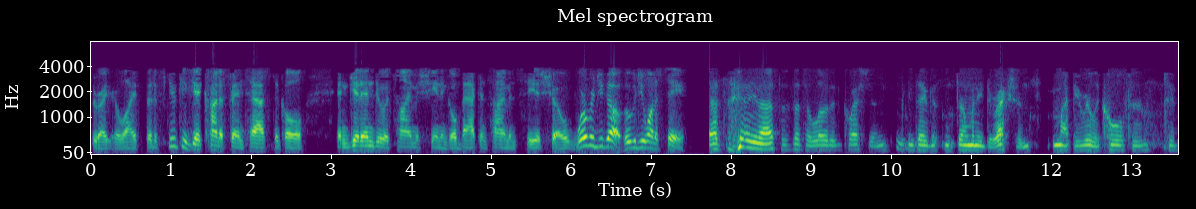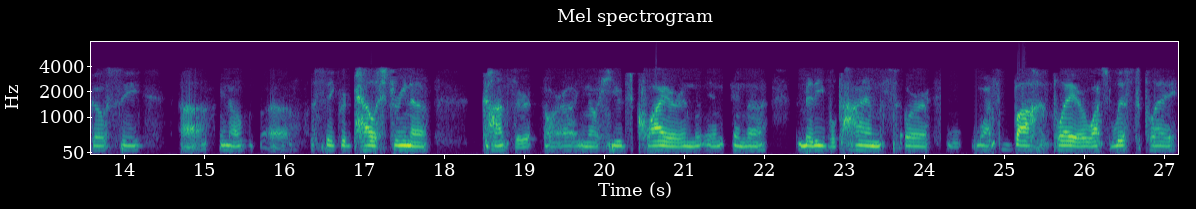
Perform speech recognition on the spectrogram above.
throughout your life, but if you could get kind of fantastical and get into a time machine and go back in time and see a show, where would you go? Who would you want to see? That's you know that's such a loaded question. You can take this in so many directions. It might be really cool to to go see, uh, you know, uh, a sacred Palestrina concert or uh, you know a huge choir in in in the medieval times, or watch Bach play or watch Liszt play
